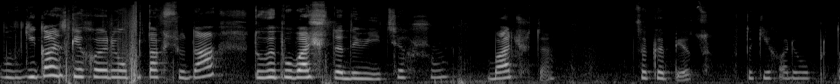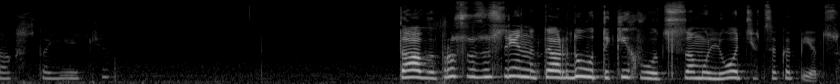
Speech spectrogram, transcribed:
в гігантських аеропортах сюди, то ви побачите, дивіться, що. Бачите? Це капець. Таких аеропортах стаєте. Та, ви просто зустрінете орду от таких от самольотів, це капець.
